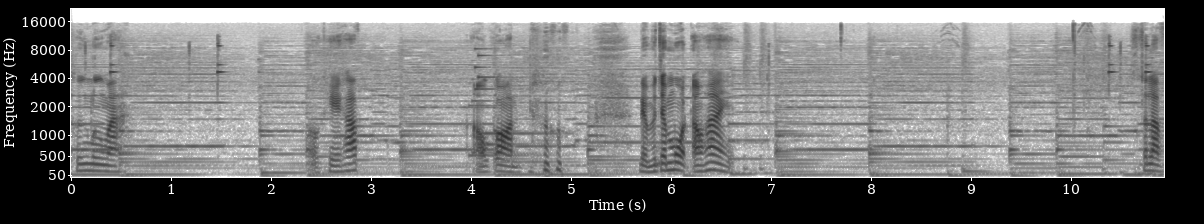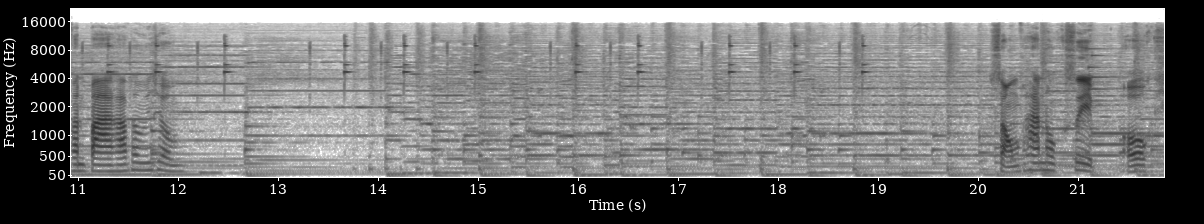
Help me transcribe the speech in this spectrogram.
ครึ่งลงมา โอเคครับ เอาก่อน เดี๋ยวมันจะหมดเอาให้ สลับฟันปลาครับท่านผู้ชม 2,060 โอเค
